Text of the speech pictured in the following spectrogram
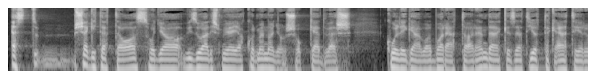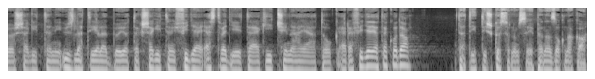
ezt segítette az, hogy a vizuális műhely akkor már nagyon sok kedves kollégával, baráttal rendelkezett, jöttek eltérről segíteni, üzleti életből jöttek segíteni, hogy figyelj, ezt vegyétek, így csináljátok, erre figyeljetek oda. Tehát itt is köszönöm szépen azoknak a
